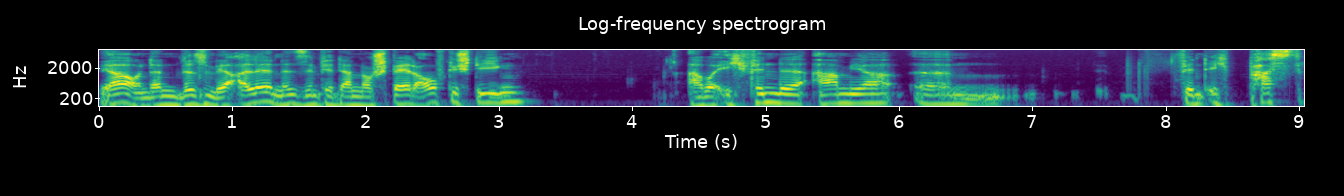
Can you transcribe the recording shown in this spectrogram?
Ja, und dann wissen wir alle, ne, sind wir dann noch spät aufgestiegen. Aber ich finde, Amir, ähm, finde ich, passt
